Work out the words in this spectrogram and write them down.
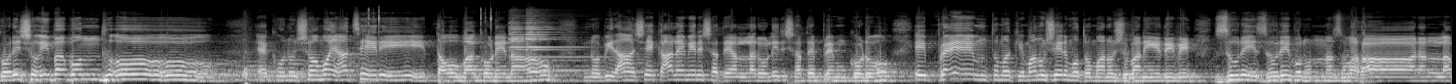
করে শৈবা বন্ধু? এখনও সময় আছে রে, তাওবা করে নাও। নবীর আশে কালেমের সাথে, আল্লাহর অলির সাথে প্রেম করো। এই প্রেম তোমাকে মানুষের মতো মানুষ বানিয়ে দেবে। জোরে জোরে বলুন না সুবহান আল্লাহ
